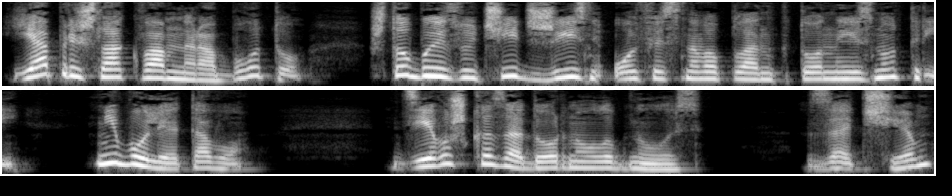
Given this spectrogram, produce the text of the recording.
«Я пришла к вам на работу, чтобы изучить жизнь офисного планктона изнутри, не более того». Девушка задорно улыбнулась. «Зачем?»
